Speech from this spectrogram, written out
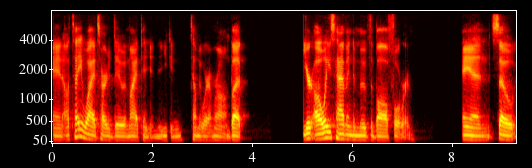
and I'll tell you why it's hard to do, in my opinion. And you can tell me where I'm wrong, but you're always having to move the ball forward, and so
